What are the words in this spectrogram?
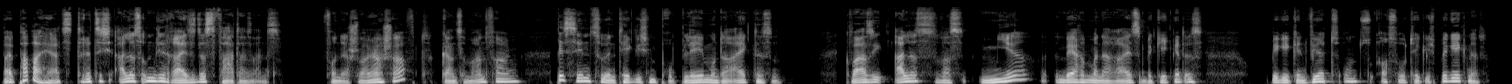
Bei Papa Herz dreht sich alles um die Reise des Vaterseins. Von der Schwangerschaft, ganz am Anfang, bis hin zu den täglichen Problemen und Ereignissen. Quasi alles, was mir während meiner Reise begegnet ist begegnen wird und auch so täglich begegnet.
